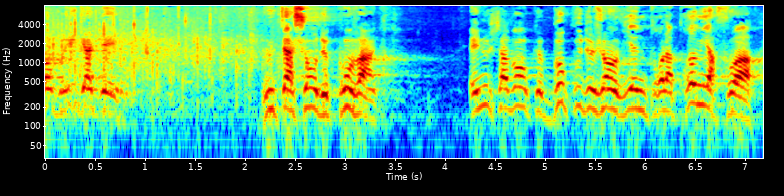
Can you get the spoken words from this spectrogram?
embrigadés. Nous tâchons de convaincre et nous savons que beaucoup de gens viennent pour la première fois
